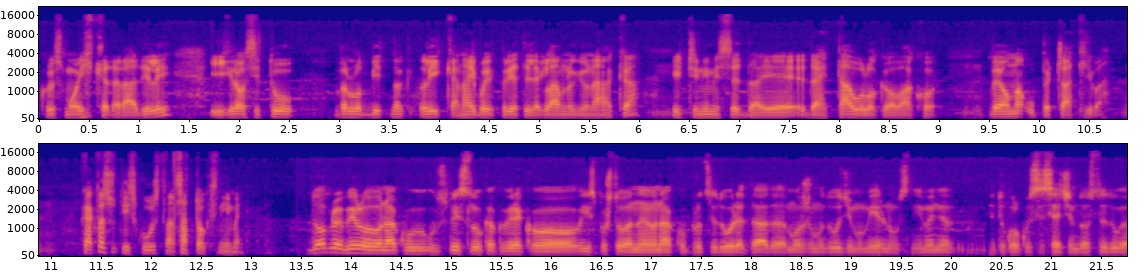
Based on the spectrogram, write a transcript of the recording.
koju smo ikada radili. Igrao si tu vrlo bitnog lika, najboljeg prijatelja glavnog junaka i čini mi se da je, da je ta uloga ovako veoma upečatljiva. Kakva su ti iskustva sa tog snimanja? Dobro je bilo onako u smislu, kako bih rekao, ispoštovana je onako procedura ta da možemo da uđemo mirno u snimanja. Eto koliko se sećam, dosta je duga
